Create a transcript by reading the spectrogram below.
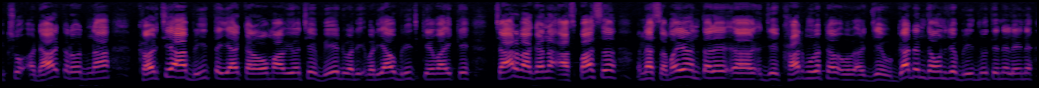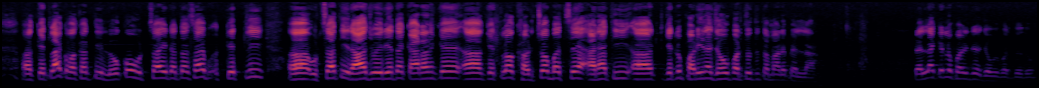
એકસો અઢાર કરોડના ખર્ચે આ બ્રિજ તૈયાર કરવામાં આવ્યો છે. વેડ વરિયાવ બ્રિજ કહેવાય કે ચાર વાગ્યાના આસપાસના સમય અંતરે જે ખાતમુહૂર્ત જે ઉદઘાટન થવાનું છે બ્રિજનું તેને લઈને કેટલાક વખતથી લોકો ઉત્સાહિત હતા. સાહેબ કેટલી ઉત્સાહથી રાહ જોઈ રહ્યા હતા? કારણ કે કેટલો ખર્ચો બચશે આનાથી કેટલું ફરીને જવું પડતું હતું તમારે પહેલા? પહેલાં કેટલું ફરીને જવું પડતું હતું?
